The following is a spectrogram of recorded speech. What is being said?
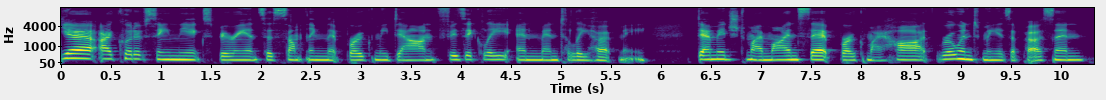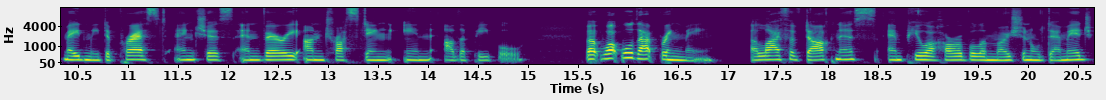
Yeah, I could have seen the experience as something that broke me down physically and mentally hurt me, damaged my mindset, broke my heart, ruined me as a person, made me depressed, anxious, and very untrusting in other people. But what will that bring me? A life of darkness and pure horrible emotional damage,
